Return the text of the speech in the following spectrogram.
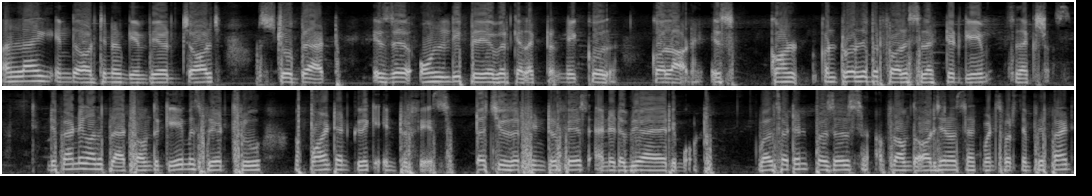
Unlike in the original game where George Stobbart is the only playable character. Nicole Collard is con controllable for selected game selections. Depending on the platform, the game is played through a point-and-click interface, touch user interface, and a Wii remote. While certain puzzles from the original segments were simplified,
